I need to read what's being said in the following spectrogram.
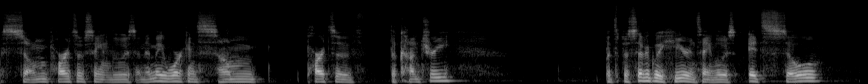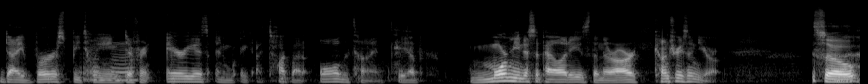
some parts of St. Louis and that may work in some parts of the country, but specifically here in St. Louis, it's so diverse between mm-hmm. different areas, and I talk about it all the time. We have more municipalities than there are countries in Europe. So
